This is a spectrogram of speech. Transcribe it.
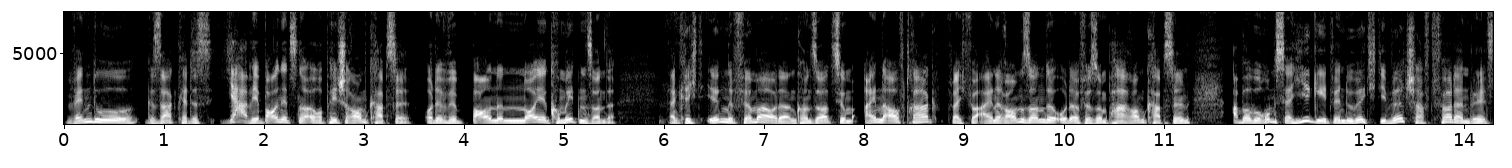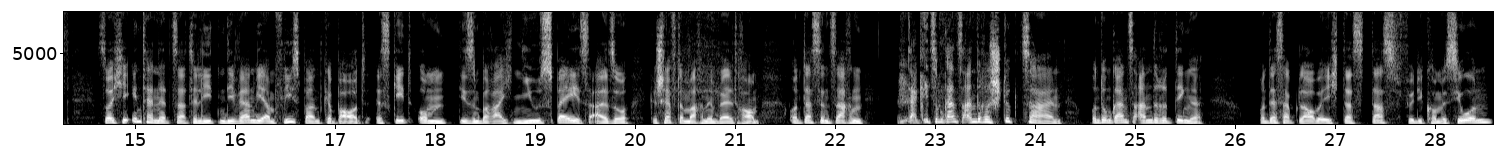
wenn du gesagt hättest, ja, wir bauen jetzt eine europäische Raumkapsel oder wir bauen eine neue Kometensonde, dann kriegt irgendeine Firma oder ein Konsortium einen Auftrag, vielleicht für eine Raumsonde oder für so ein paar Raumkapseln. Aber worum es ja hier geht, wenn du wirklich die Wirtschaft fördern willst, solche Internetsatelliten, die werden wie am Fließband gebaut. Es geht um diesen Bereich New Space, also Geschäfte machen im Weltraum. Und das sind Sachen, da geht es um ganz andere Stückzahlen und um ganz andere Dinge. Und deshalb glaube ich, dass das für die Kommission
